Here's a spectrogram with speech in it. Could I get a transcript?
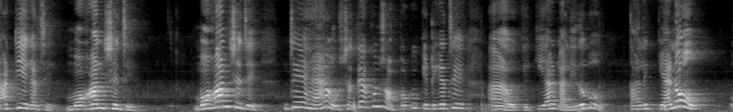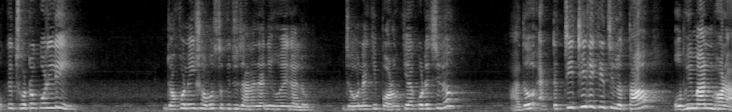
কাটিয়ে গেছে, মহান সেজে মহান সেজে। যে হ্যাঁ ওর সাথে এখন সম্পর্ক কেটে গেছে ওকে কি আর গালি দেবো? তাহলে কেন? ওকে ছোট করলি? যখন এই সমস্ত কিছু জানাজানি হয়ে গেল, যে ও নাকি পরকিয়া করেছিল, আদৌ একটা চিঠি লিখেছিল তাও অভিমান ভরা।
